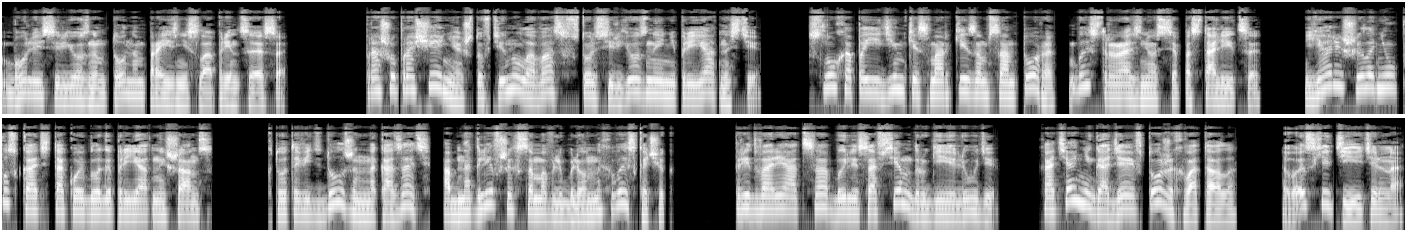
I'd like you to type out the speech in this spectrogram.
более серьезным тоном произнесла принцесса. «Прошу прощения, что втянула вас в столь серьезные неприятности. Слух о поединке с маркизом Сантора быстро разнесся по столице. Я решила не упускать такой благоприятный шанс. Кто-то ведь должен наказать обнаглевших самовлюбленных выскочек. При дворе отца были совсем другие люди, хотя негодяев тоже хватало. «Восхитительно»,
